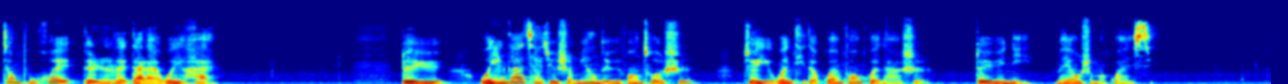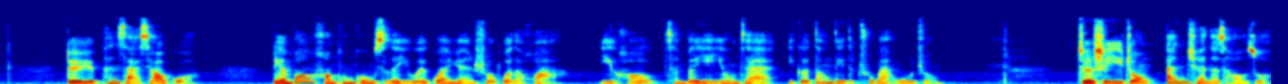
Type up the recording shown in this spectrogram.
将不会给人类带来危害。对于我应该采取什么样的预防措施这一问题的官方回答是：对于你没有什么关系。对于喷洒效果，联邦航空公司的一位官员说过的话，以后曾被引用在一个当地的出版物中。这是一种安全的操作。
